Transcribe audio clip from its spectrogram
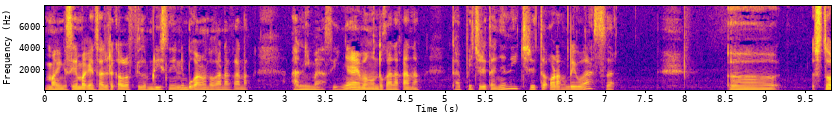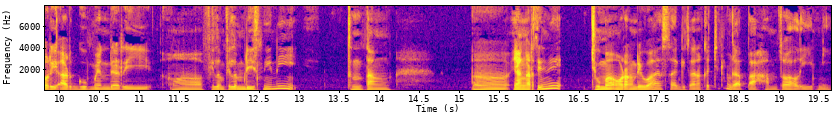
makin ke sini makin sadar kalau film Disney ini bukan untuk anak-anak. Animasinya emang untuk anak-anak. Tapi ceritanya nih cerita orang dewasa. Uh, story argumen dari eh, film-film Disney nih tentang uh, yang ngerti ini cuma orang dewasa gitu anak kecil nggak paham soal ini.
